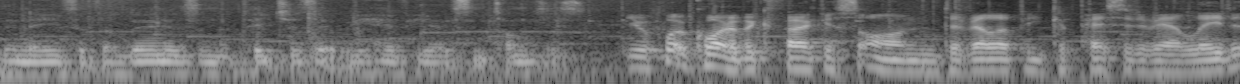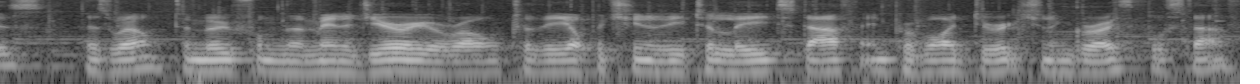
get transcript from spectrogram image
the needs of the learners and the teachers that we have here at St Thomas's. You've put quite a big focus on developing capacity of our leaders as well, to move from the managerial role to the opportunity to lead staff and provide direction and growth for staff.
